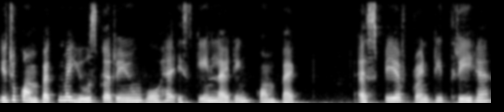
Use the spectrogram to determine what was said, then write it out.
ये जो कॉम्पैक्ट मैं यूज़ कर रही हूँ, वो है skin lighting compact S P F twenty three है।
